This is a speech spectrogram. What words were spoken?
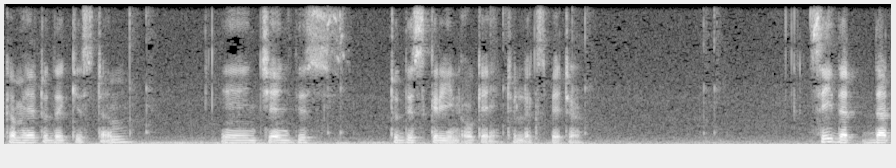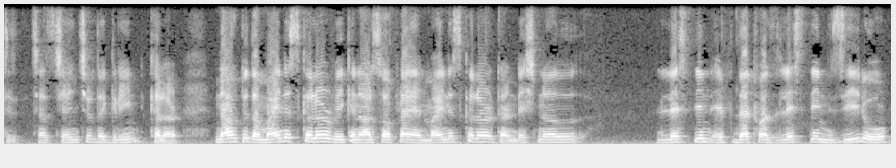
Come here to the custom and change this to this green okay? To looks better. See that that is just changed to the green color. Now to the minus color we can also apply a minus color conditional less than if that was less than zero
